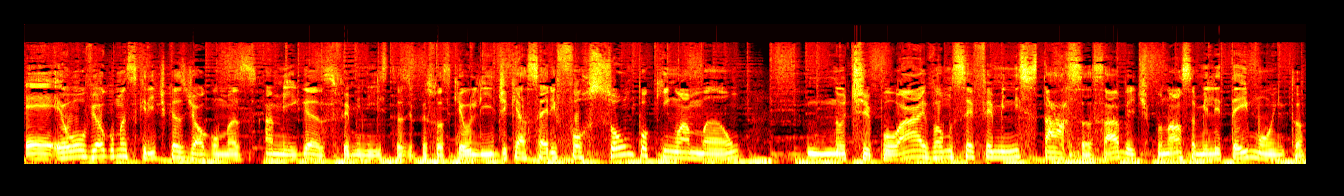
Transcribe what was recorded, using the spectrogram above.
É, eu ouvi algumas críticas de algumas amigas feministas e pessoas que eu li de que a série forçou um pouquinho a mão no tipo, ai, vamos ser feministaça, sabe? Tipo, nossa, militei muito.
